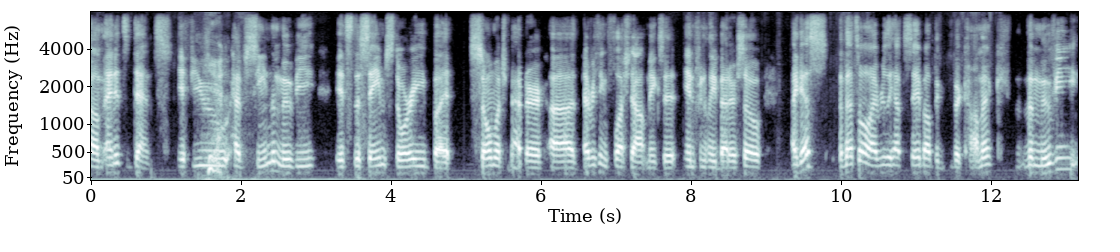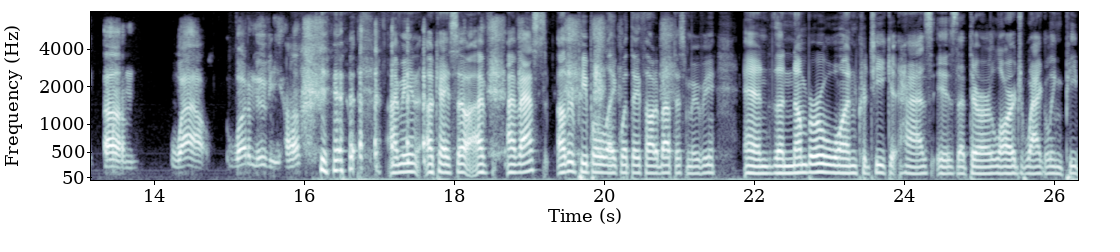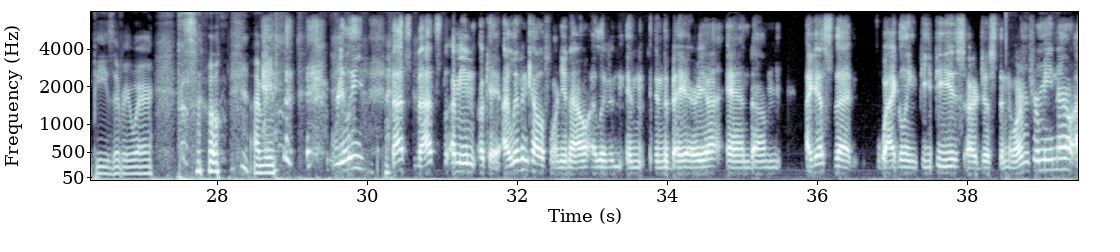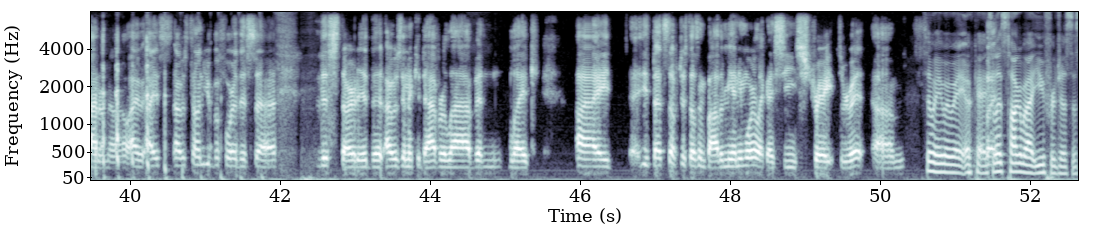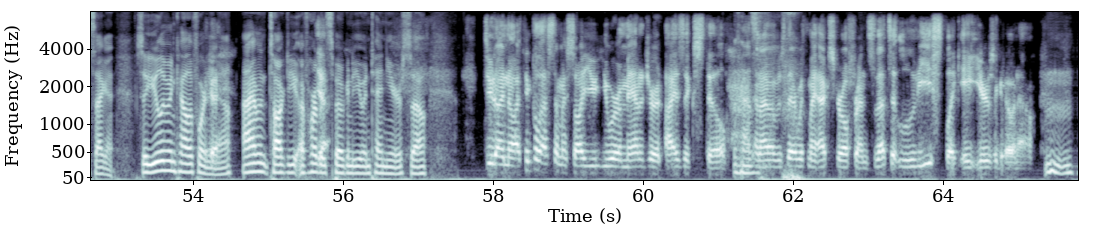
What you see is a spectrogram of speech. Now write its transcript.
um, and it's dense. If you Yeah. have seen the movie, it's the same story, but so much better. Uh, everything fleshed out makes it infinitely better. So I guess that's all I really have to say about the, the comic. The movie, um, wow, what a movie, huh? I mean, okay, so I've I've asked other people like what they thought about this movie, and the number one critique it has is that there are large waggling peepees everywhere. So, I mean, really? That's that's. I mean, okay. I live in California now. I live in in, in the Bay Area, and um, I guess that waggling peepees are just the norm for me now. I don't know. I, I, I was telling you before this uh, this started that I was in a cadaver lab, and like I that stuff just doesn't bother me anymore. Like I see straight through it. Um, so wait, wait, wait. Okay, But- so let's talk about you for just a second. So you live in California Okay. now. I haven't talked to you. I've hardly Yeah. spoken to you in ten years. So dude, I know. I think the last time I saw you, you were a manager at Isaac Still, and I was there with my ex girlfriend. So that's at least like eight years ago now. Mhm.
